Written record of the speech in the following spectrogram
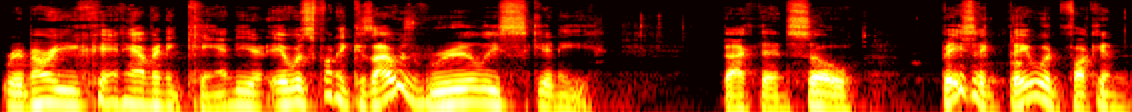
remember you can't have any candy. It was funny because I was really skinny back then. So basic, they would fucking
